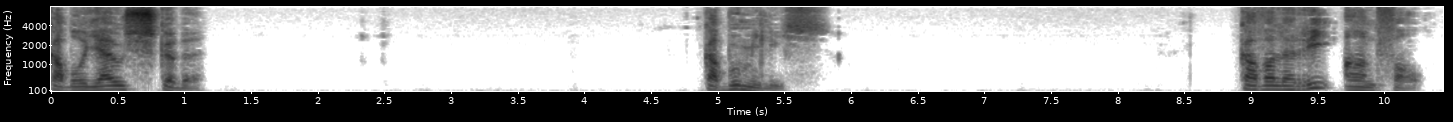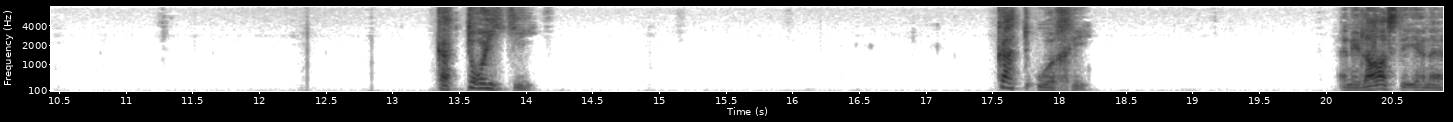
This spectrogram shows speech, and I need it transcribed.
kabeljou skubbe kaboomilies kavalerie aanval katoetjie katoogie en die laaste ene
